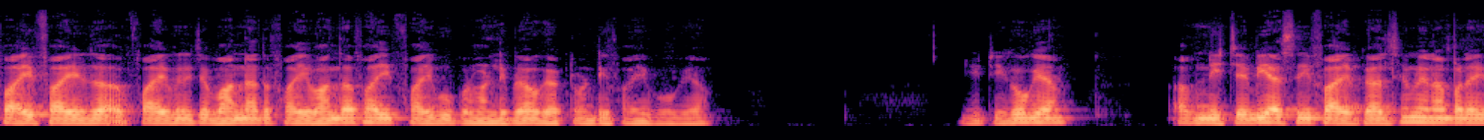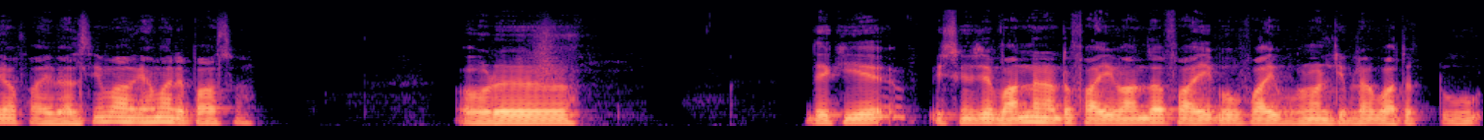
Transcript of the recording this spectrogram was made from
फाइव फाइव फाइव के नीचे वन है तो फाइव वन था फाइव फाइव ऊपर मल्टीप्लाई हो गया ट्वेंटी फाइव हो गया। ये ठीक हो गया। अब नीचे भी ऐसे ही फाइव का एल्शियम लेना पड़ेगा। फाइव एल्शियम आ गया हमारे पास। और, देखिए, इसके नीचे वन है ना तो फाइव वन था फाइव वो फाइव ऊपर मल्टीप्लाई हुआ तो टू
